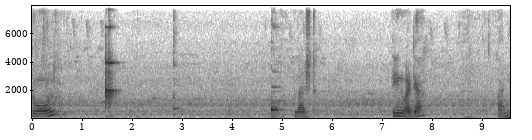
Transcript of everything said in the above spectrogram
दोन लास्ट. तीन वाट्या पाणी.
